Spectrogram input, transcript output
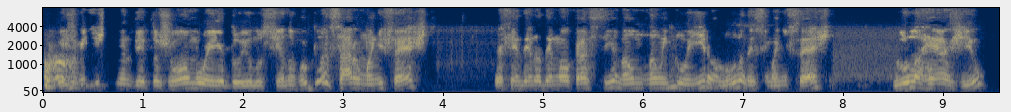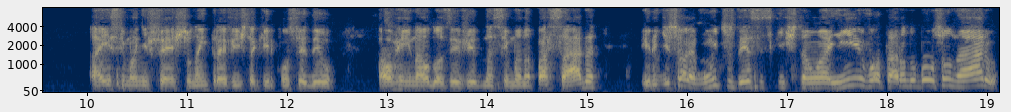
o ex-ministro Mandetta, o João Moedo e o Luciano Huck lançaram um manifesto defendendo a democracia, não, não incluíram Lula nesse manifesto. Lula reagiu, a esse manifesto na entrevista que ele concedeu ao Reinaldo Azevedo na semana passada. Ele disse: Olha, muitos desses que estão aí votaram no Bolsonaro.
